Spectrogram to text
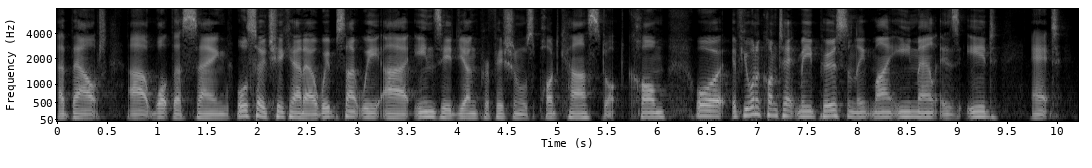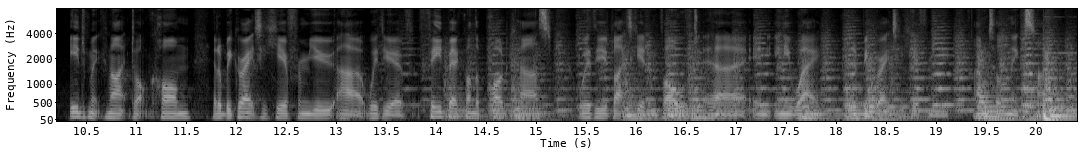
about uh, what they're saying. Also, check out our website. We are nzyoungprofessionalspodcast.com. Or if you want to contact me personally, my email is ed at edmcknight.com. It'll be great to hear from you, uh, whether you have feedback on the podcast, whether you'd like to get involved uh, in any way. It'd be great to hear from you. Until next time.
